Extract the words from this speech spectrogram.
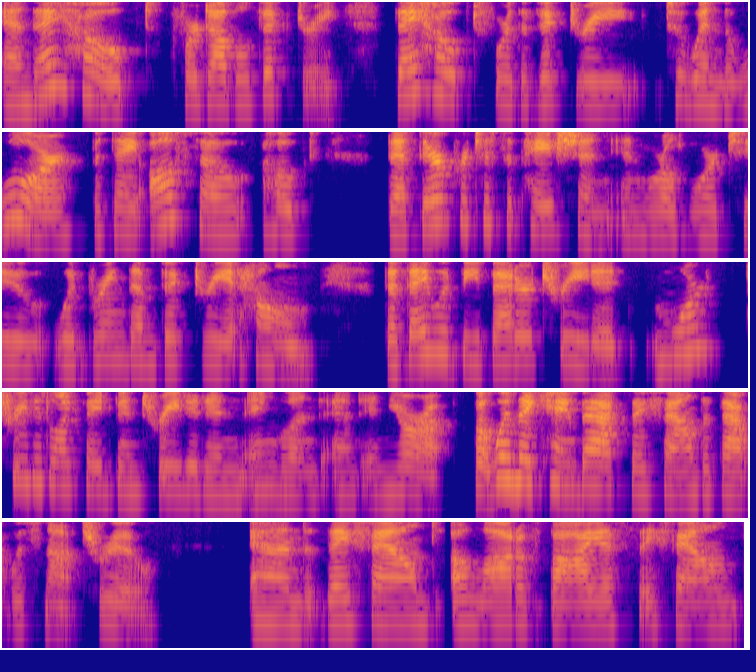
And they hoped for double victory. They hoped for the victory to win the war, but they also hoped that their participation in World War II would bring them victory at home, that they would be better treated, more treated like they'd been treated in England and in Europe. But when they came back, they found that that was not true. And they found a lot of bias. They found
